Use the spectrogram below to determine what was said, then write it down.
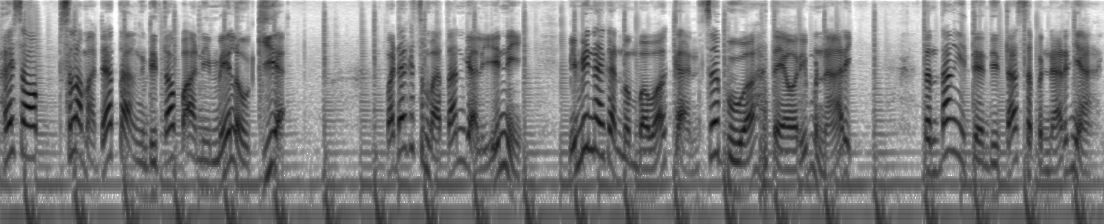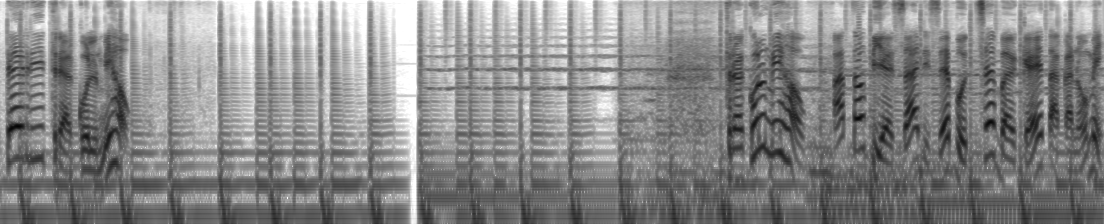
Hai sob, selamat datang di Top Anime Logia. Pada kesempatan kali ini, Mimin akan membawakan sebuah teori menarik tentang identitas sebenarnya dari Dracul Mihawk. Dracul Mihawk atau biasa disebut sebagai Takanome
